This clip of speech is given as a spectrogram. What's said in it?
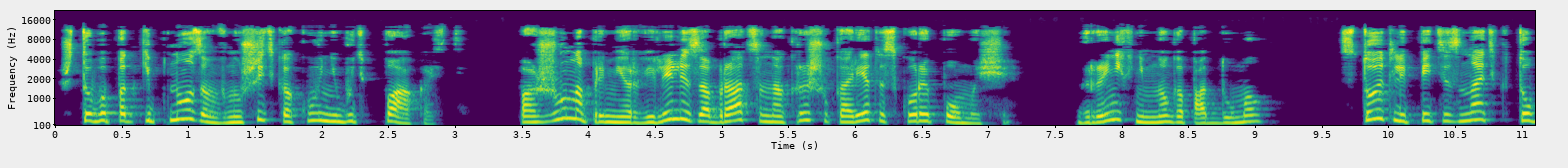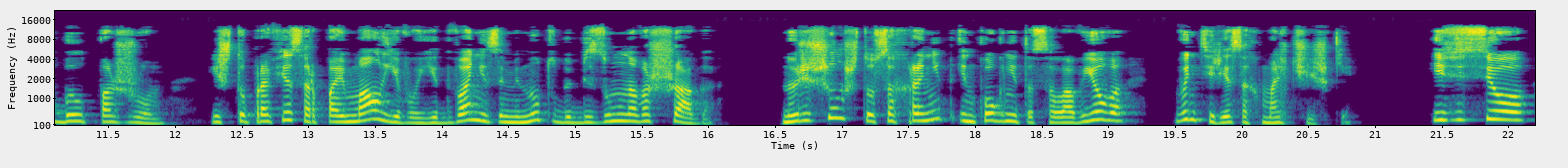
Чтобы под гипнозом внушить какую-нибудь пакость. Пажу, например, велели забраться на крышу кареты скорой помощи. Грыних немного подумал, стоит ли Пете знать, кто был пажом, и что профессор поймал его едва не за минуту до безумного шага, но решил, что сохранит инкогнито Соловьева в интересах мальчишки. И все.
